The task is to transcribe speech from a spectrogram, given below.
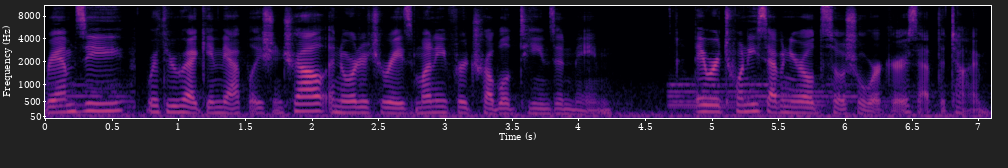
Ramsay were through hiking the Appalachian Trail in order to raise money for troubled teens in Maine. They were 27 year old social workers at the time.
